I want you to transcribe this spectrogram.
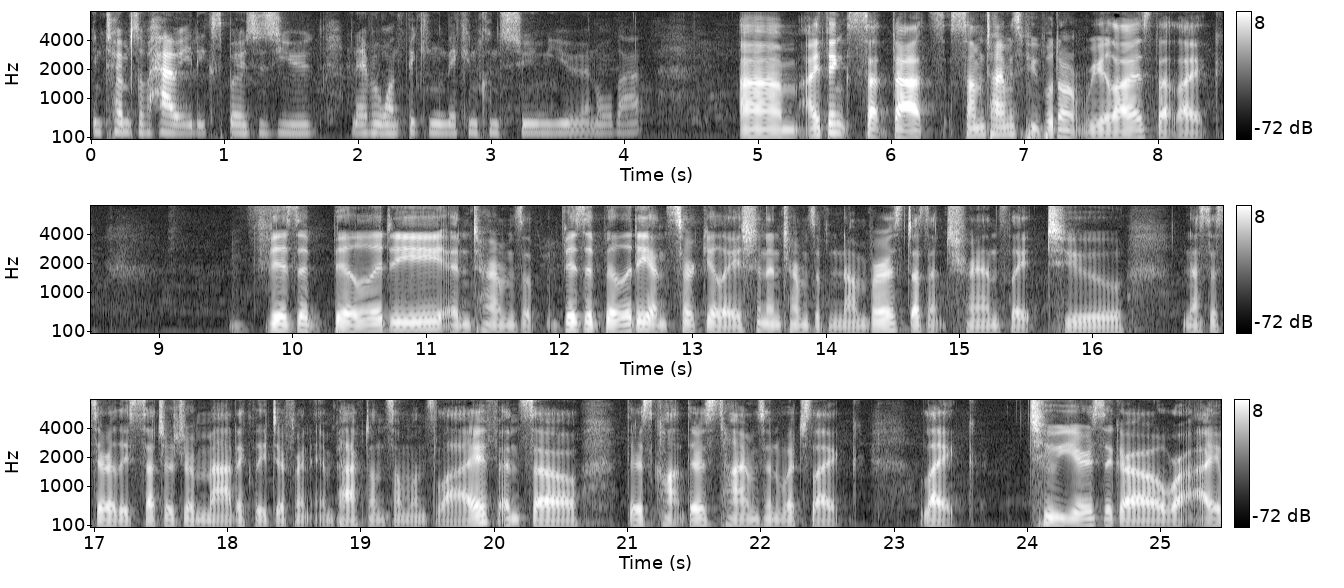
in terms of how it exposes you and everyone thinking they can consume you and all that? Um, I think that's sometimes people don't realize that like visibility in terms of visibility and circulation in terms of numbers doesn't translate to necessarily such a dramatically different impact on someone's life and so there's con- there's times in which like like two years ago where I,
